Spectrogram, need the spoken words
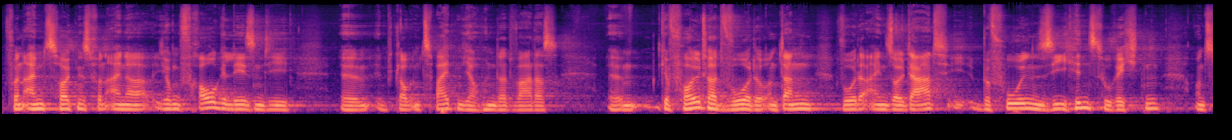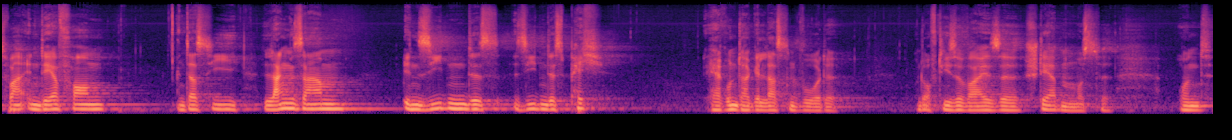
von einem Zeugnis von einer jungen Frau gelesen, die, äh, ich glaube im zweiten Jahrhundert war das, ähm, gefoltert wurde und dann wurde ein Soldat befohlen, sie hinzurichten und zwar in der Form, dass sie langsam in siedendes, siedendes Pech heruntergelassen wurde und auf diese Weise sterben musste. Und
